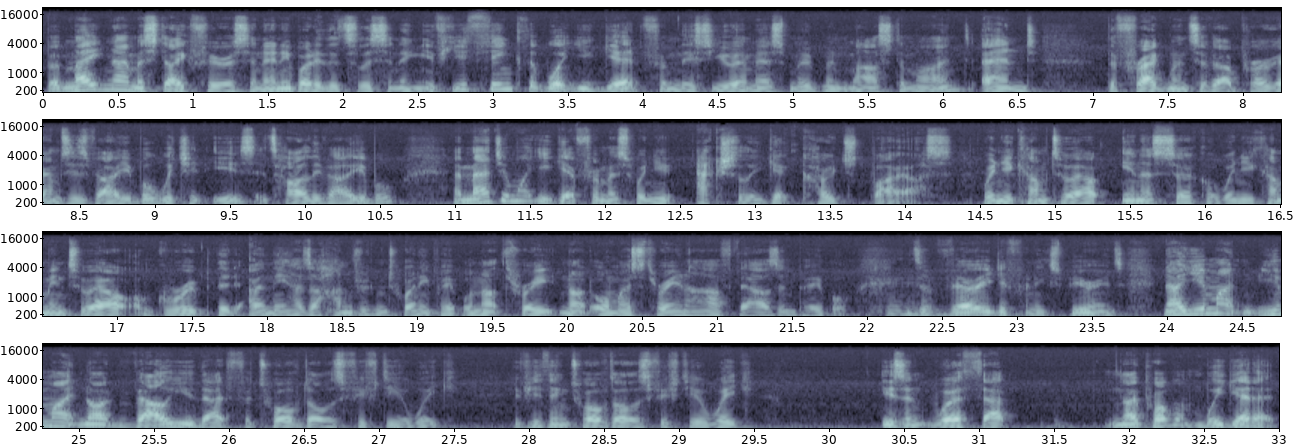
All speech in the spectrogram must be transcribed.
but make no mistake Ferris and anybody that's listening if you think that what you get from this UMS movement mastermind and the fragments of our programs is valuable which it is it's highly valuable imagine what you get from us when you actually get coached by us when you come to our inner circle, when you come into our group that only has 120 people, not three, not almost three and a half thousand people, Hmm. it's a very different experience. Now you might you might not value that for twelve dollars fifty a week. If you think twelve dollars fifty a week isn't worth that, no problem. We get it.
